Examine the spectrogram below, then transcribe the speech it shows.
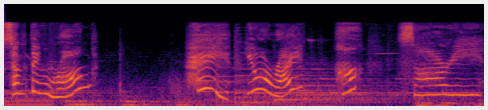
Something wrong? Hey, you alright? Huh? Sorry.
